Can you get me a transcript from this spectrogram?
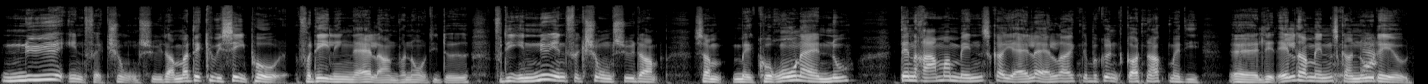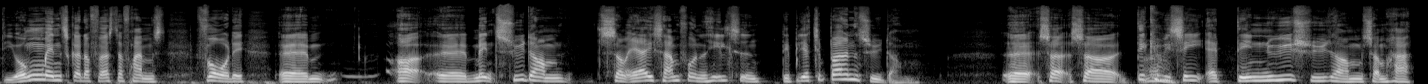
nye infektionssygdomme. Og det kan vi se på fordelingen af alderen, hvornår de døde. Fordi en ny infektionssygdom, som med coronaen nu, den rammer mennesker i alle aldre. Ikke? Det begyndte godt nok med de øh, lidt ældre mennesker, og nu. Ja. er det jo de unge mennesker, der først og fremmest får det. Øhm, og øh, mens sygdommen, som er i samfundet hele tiden, det bliver til børnesygdomme. Øh, så, så det kan vi se, at det er nye sygdomme, som har,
